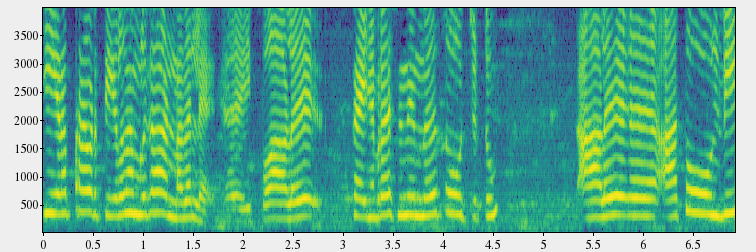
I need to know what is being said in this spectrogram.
ചെയ്യണ പ്രവർത്തികൾ നമ്മൾ കാണണതല്ലേ ഇപ്പൊ ആൾ കഴിഞ്ഞ പ്രാവശ്യം നിന്ന് തോറ്റിട്ടും ആൾ ആ തോൽവി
